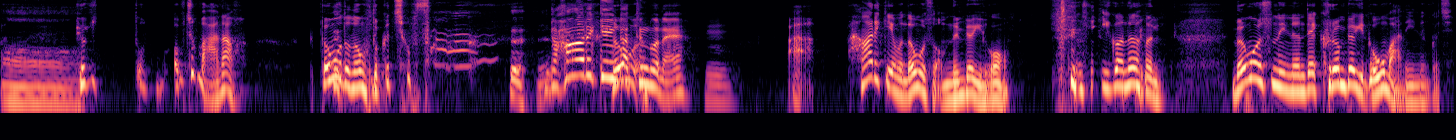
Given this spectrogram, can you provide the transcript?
어. 벽이 또 엄청 많아. 넘어도 넘어도 끝이 없어. 그러니까 항아리 게임 너무- 같은 거네. 음. 아 항아리 게임은 넘을 수 없는 벽이고 이거는 넘을 수는 있는데 그런 벽이 너무 많이 있는 거지.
